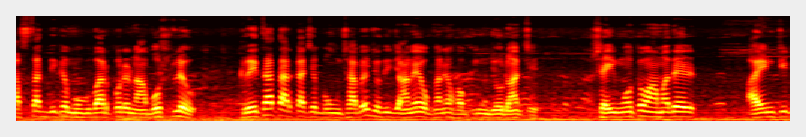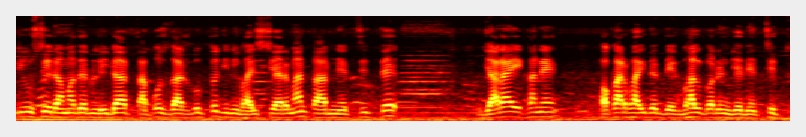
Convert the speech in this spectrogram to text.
রাস্তার দিকে মুখ বার করে না বসলেও ক্রেতা তার কাছে পৌঁছাবে যদি জানে ওখানে হকিং জোন আছে। সেই মতো আমাদের আইএনটিটিউসির আমাদের লিডার তাপস দাশগুপ্ত, যিনি ভাইস চেয়ারম্যান, তার নেতৃত্বে যারা এখানে হকার ভাইদের দেখভাল করেন যে নেতৃত্ব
